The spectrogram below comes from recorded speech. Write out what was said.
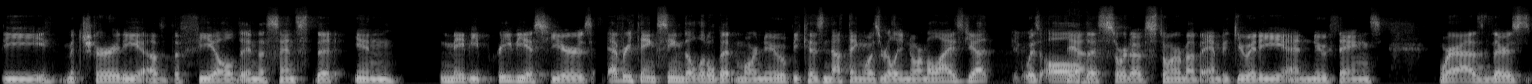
the maturity of the field in the sense that in maybe previous years everything seemed a little bit more new because nothing was really normalized yet. It was all yeah. this sort of storm of ambiguity and new things whereas there's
